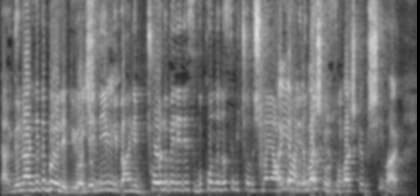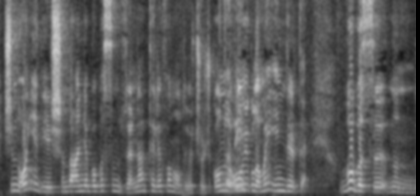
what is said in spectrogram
Yani yönergede böyle diyor. E şimdi- Dediğim gibi hani Çorlu Belediyesi bu konuda nasıl bir çalışma yaptı? Hayır hani bir de başka, sunsun. başka bir şey var. Şimdi 17 yaşında anne babasının üzerinden telefon alıyor çocuk. Onu Tabii. o uygulamayı indirdi. Babasının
